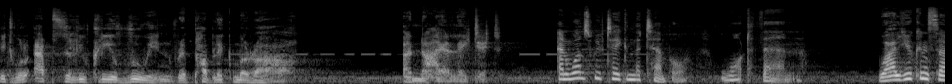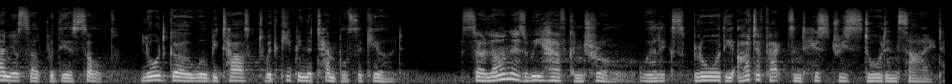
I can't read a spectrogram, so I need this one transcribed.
it will absolutely ruin Republic morale. Annihilate it. And once we've taken the temple, what then? While you concern yourself with the assault, Lord Goh will be tasked with keeping the temple secured. So long as we have control, we'll explore the artifacts and histories stored inside.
